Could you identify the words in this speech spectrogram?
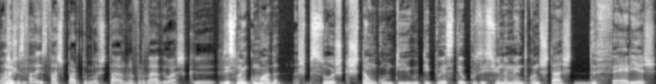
Eu acho Mas... que isso faz, isso faz, parte do meu estar, na verdade. Eu acho que. Mas isso não incomoda as pessoas que estão contigo, tipo esse teu posicionamento quando estás de férias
